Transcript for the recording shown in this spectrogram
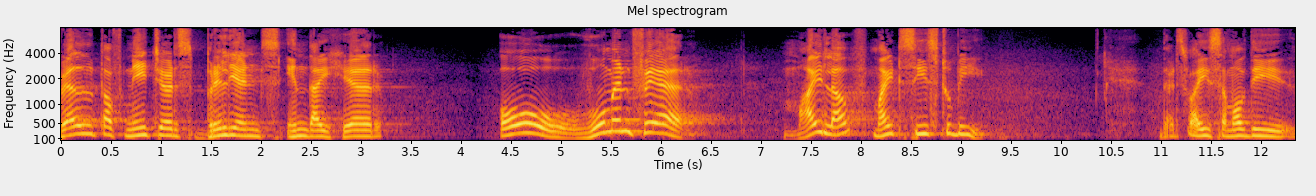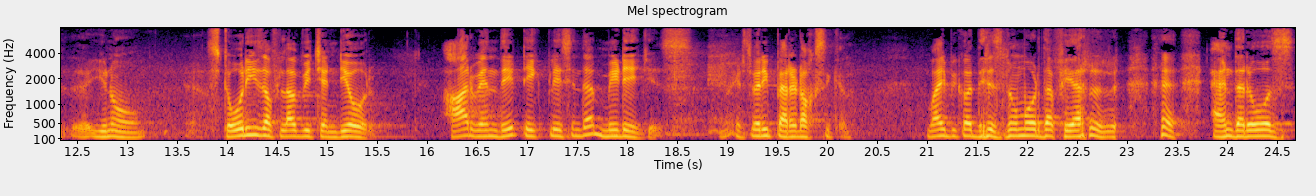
wealth of nature's brilliance in thy hair. O woman fair, my love might cease to be. That's why some of the, uh, you know, stories of love which endure are when they take place in the mid ages. It's very paradoxical. Why? Because there is no more the fair and the rose.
